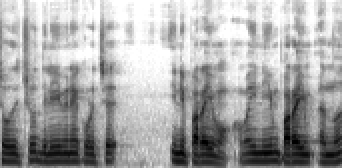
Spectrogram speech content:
ചോദിച്ചു ദിലീപിനെ കുറിച്ച് ഇനി പറയുമോ? അപ്പോൾ ഇനിയും പറയും എന്ന്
